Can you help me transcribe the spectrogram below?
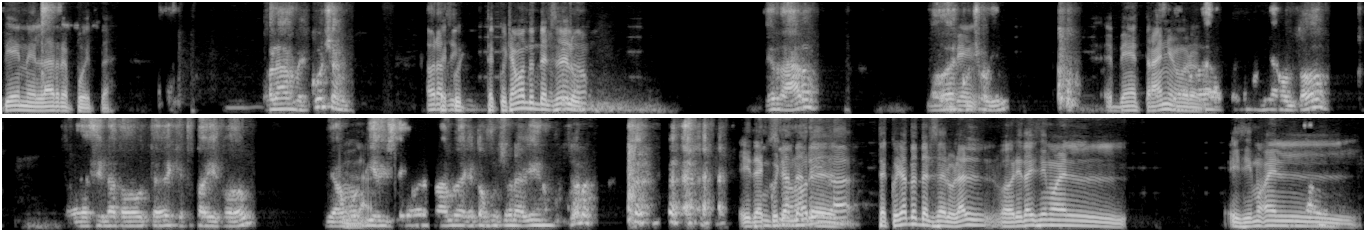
tiene la respuesta. hola, ¿me escuchan? ahora Te, sí. escu- te escuchamos desde el ¿Me celu. Qué raro. No lo Bien. escucho bien. Es bien extraño, bro. voy a con todo. Quiero decirle a todos ustedes que esto está bien jodón. Llevamos La- 16 horas hablando de que esto funciona bien y no funciona. Y te escuchas, desde, te escuchas desde el celular. Ahorita hicimos el... Hicimos el...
